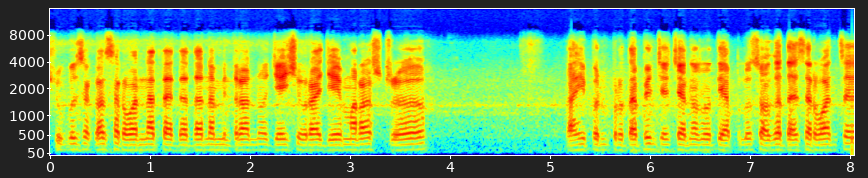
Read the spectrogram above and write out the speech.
शुभ सकाळ सर्वांना. त्या दादांना मित्रांनो जय शिवराय जय महाराष्ट्र. काही पण प्रतापेंच्या चॅनलवरती आपलं स्वागत आहे सर्वांचं.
